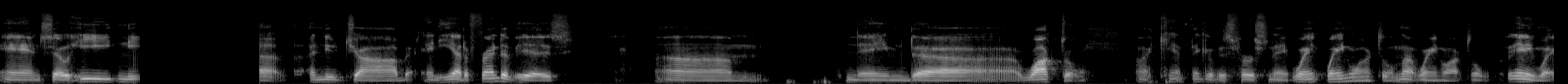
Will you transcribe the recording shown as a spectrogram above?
and so he needed uh, a new job, and he had a friend of his um, named uh, Wachtel. I can't think of his first name. Wayne Wayne Wachtel, not Wayne Wachtel. Anyway,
